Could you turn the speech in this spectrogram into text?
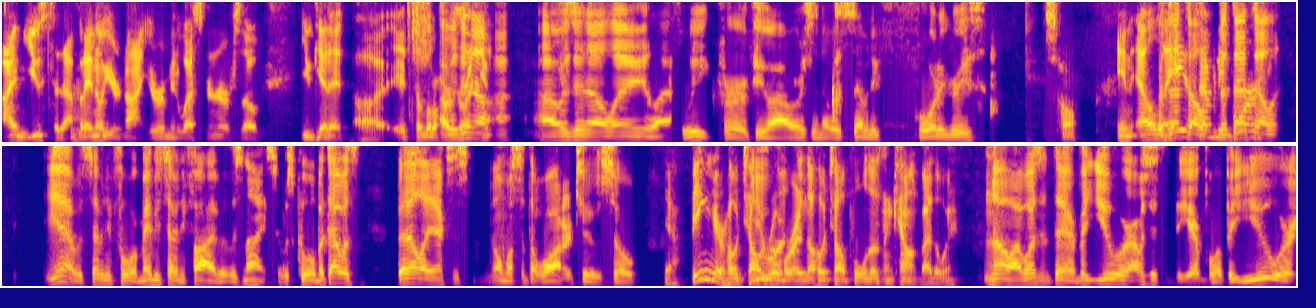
I'm used to that, but I know you're not. You're a Midwesterner, so you get it. Uh, it's a little. I was in. I was in LA last week for a few hours and it was 74 degrees. So in LA, but that's, L, 74? but that's LA. Yeah, it was 74, maybe 75. It was nice. It was cool. But that was, but LAX is almost at the water too. So yeah, being in your hotel You room were- or in the hotel pool doesn't count, by the way. no, I wasn't there, but you were, I was just at the airport, but you were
